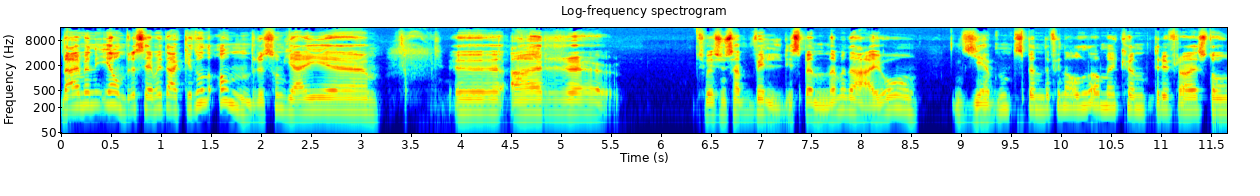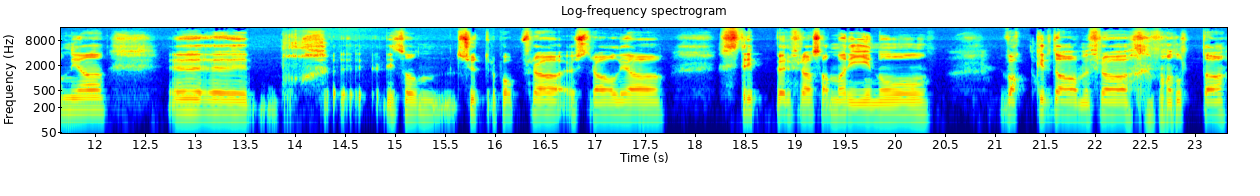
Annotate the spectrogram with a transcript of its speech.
nei, men i andre semi, det er ikke noen andre som jeg eh, eh, er Som jeg syns er veldig spennende, men det er jo jevnt spennende finale, da, med country fra Estonia. Eh, litt sånn sutrepop fra Australia. Stripper fra San Marino. Vakker dame fra Malta.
